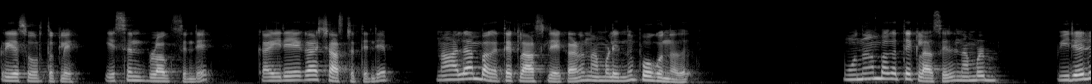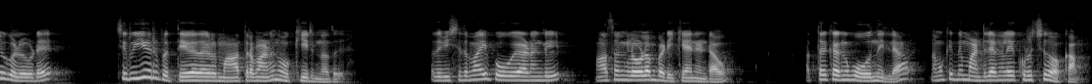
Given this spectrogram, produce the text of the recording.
പ്രിയ സുഹൃത്തുക്കളെ എസ് എൻ ബ്ലോഗ്സിന്റെ കൈരേഖാശാസ്ത്രത്തിന്റെ നാലാം ഭാഗത്തെ ക്ലാസ്സിലേക്കാണ് നമ്മൾ ഇന്ന് പോകുന്നത്. മൂന്നാം ഭാഗത്തെ ക്ലാസ്സിൽ നമ്മൾ വിരലുകളുടെ ചെറിയൊരു പ്രത്യേകതകൾ മാത്രമാണ് നോക്കിയിരുന്നത്. അത് വിശദമായി പോവുകയാണെങ്കിൽ മാസങ്ങളോളം പഠിക്കാനുണ്ടാവും. അത്രയ്ക്കങ്ങ് പോകുന്നില്ല. നമുക്കിന്ന് മണ്ഡലങ്ങളെക്കുറിച്ച് നോക്കാം.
